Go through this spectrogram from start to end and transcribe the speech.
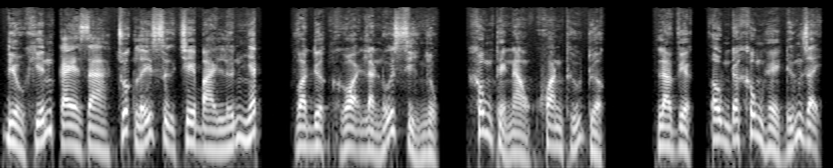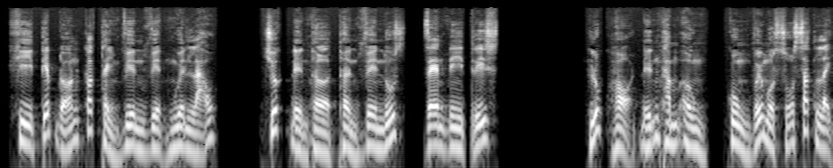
điều khiến Caesar chuốc lấy sự chê bai lớn nhất và được gọi là nỗi sỉ nhục không thể nào khoan thứ được là việc ông đã không hề đứng dậy khi tiếp đón các thành viên viện nguyên lão trước đền thờ thần Venus Genitris. Lúc họ đến thăm ông cùng với một số sắc lệnh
